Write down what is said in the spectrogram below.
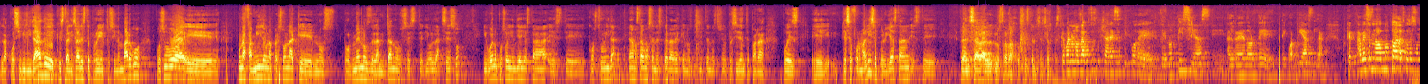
la posibilidad de cristalizar este proyecto. Sin embargo, pues hubo eh, una familia, una persona que nos, por menos de la mitad nos este, dio el acceso y bueno, pues hoy en día ya está este, construida. Nada más estamos en espera de que nos visite nuestro señor presidente para pues eh, que se formalice, pero ya están este, realizados los trabajos, este licenciado. Pues que bueno, nos da gusto escuchar este tipo de, noticias eh, alrededor de, de porque a veces no, no todas las cosas son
